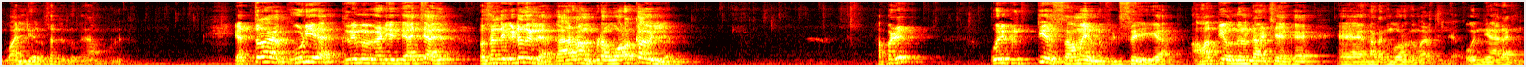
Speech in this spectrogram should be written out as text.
വലിയ റിസൾട്ട് ഒന്നും വരാൻ പോകുന്നു എത്ര കൂടിയ ക്രീം വേണ്ടി തേച്ചാലും റിസൾട്ട് കിട്ടുന്നില്ല. കാരണം ഇവിടെ ഉറക്കമില്ല. അപ്പോൾ ഒരു കൃത്യ സമയം ഒന്ന് ഫിക്സ് ചെയ്യുക. ആദ്യം ഒന്ന് രണ്ടാഴ്ചയൊക്കെ കടക്കുമ്പോൾ ഉറക്കം വരത്തില്ല. ഒരു ഞരങ്ങ്.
